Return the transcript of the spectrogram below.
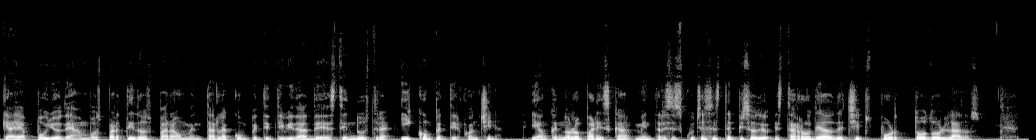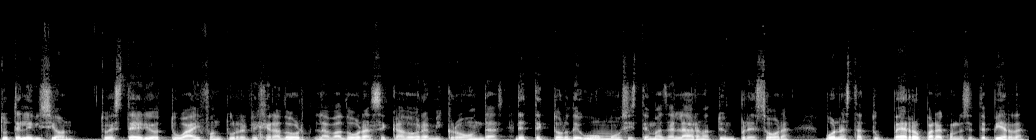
que hay apoyo de ambos partidos para aumentar la competitividad de esta industria y competir con China. Y aunque no lo parezca, mientras escuchas este episodio está rodeado de chips por todos lados. Tu televisión, tu estéreo, tu iPhone, tu refrigerador, lavadora, secadora, microondas, detector de humo, sistemas de alarma, tu impresora, bueno, hasta tu perro para cuando se te pierda,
